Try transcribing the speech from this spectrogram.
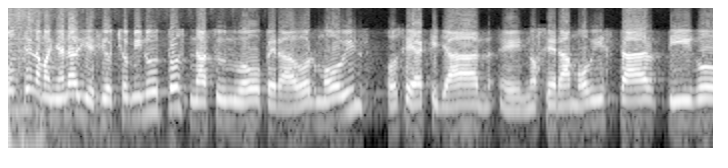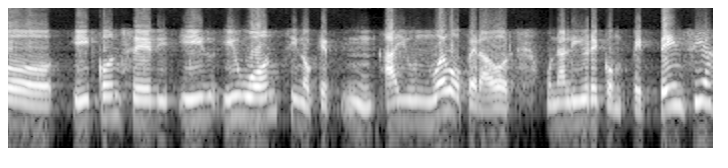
11 de la mañana, 18 minutos, nace un nuevo operador móvil, o sea que ya eh, no será Movistar, Tigo y Concel y, y One, sino que mm, hay un nuevo operador, una libre competencia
